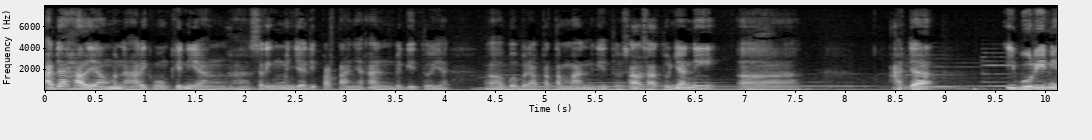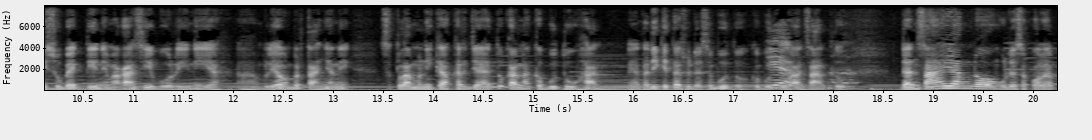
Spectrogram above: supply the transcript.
ada hal yang menarik mungkin yang uh, sering menjadi pertanyaan begitu ya uh, beberapa teman gitu. Salah satunya nih uh, ada Ibu Rini Subekti nih, makasih Ibu Rini ya. Uh, beliau bertanya nih, setelah menikah kerja itu karena kebutuhan. Ya tadi kita sudah sebut tuh kebutuhan Iya. satu. Dan sayang dong, udah sekolah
